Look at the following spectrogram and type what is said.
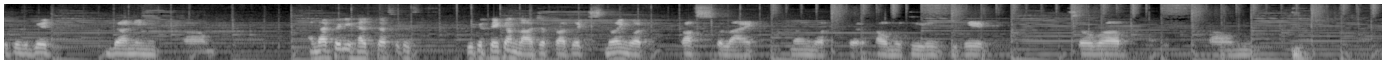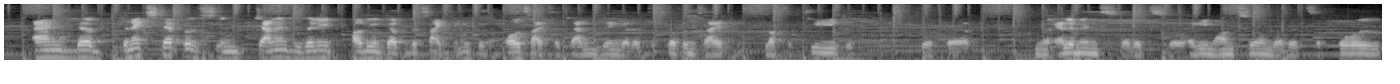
it was a great learning, um, and that really helped us because we could take on larger projects, knowing what costs were like, knowing what uh, how materials behave. So, uh, um, and uh, the next step was in challenge is really how do you interpret the site? You know, all sites are challenging, whether it's a sloping site, lots of trees, with, with uh, you know elements, whether it's heavy monsoon, whether it's a cold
